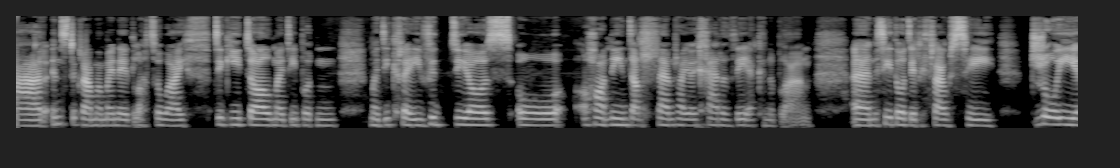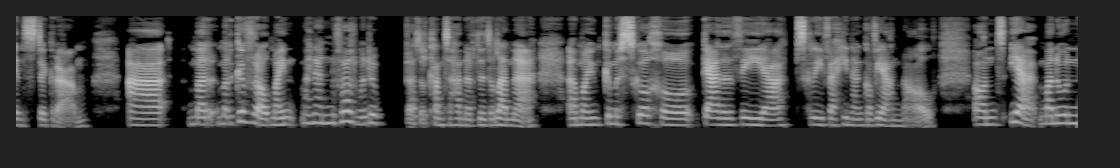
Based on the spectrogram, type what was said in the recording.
ar Instagram a mae'n neud lot o waith digidol. Mae di, bod yn, mae di creu fideos o ohoni'n darllen rhai o'i cherddi ac yn y blaen. Uh, nes i ddod i'r thrawsi drwy Instagram. A mae'r mae gyfrol, mae'n mae, enfawr, mae'n rhyw bedair cant a hanner dudalennau, a mae'n gymysgwch o gerddi a sgrifau hunan gofiannol. Ond ie, yeah, maen nhw'n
